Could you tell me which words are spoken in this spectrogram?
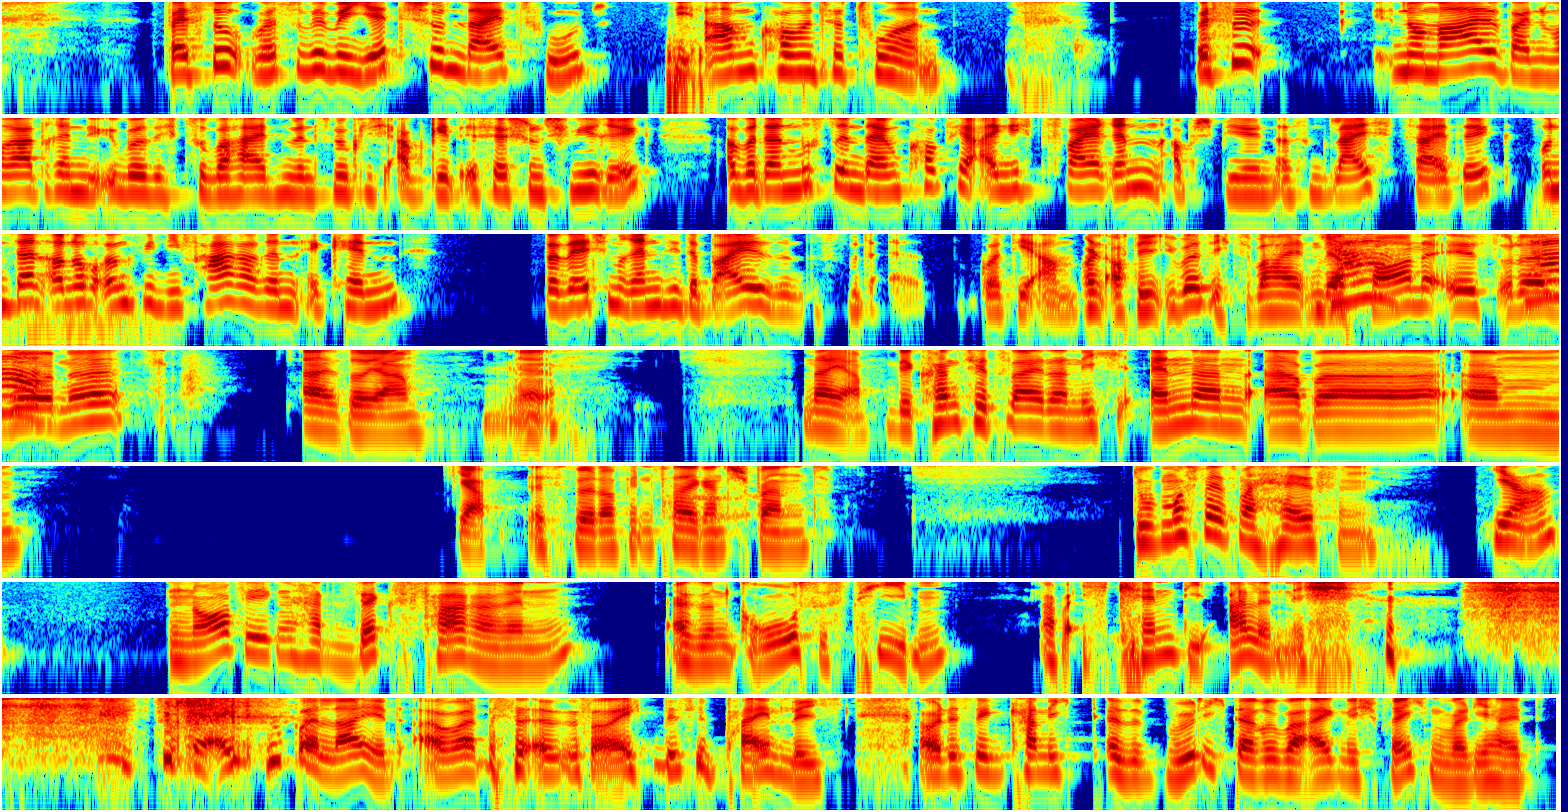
Weißt du, weißt du, wer mir jetzt schon leid tut? Die armen Kommentatoren. Weißt du, normal bei einem Radrennen die Übersicht zu behalten, wenn es wirklich abgeht, ist ja schon schwierig. aber dann musst du in deinem Kopf ja eigentlich zwei Rennen abspielen lassen gleichzeitig und dann auch noch irgendwie die Fahrerinnen erkennen, bei welchem Rennen sie dabei sind. Das wird, äh, Gott, die Arm. Und auch die Übersicht zu behalten, ja. wer vorne ist oder ja. so, ne? Also ja. ja. Naja, wir können es jetzt leider nicht ändern, aber ähm, ja, es wird auf jeden Fall ganz spannend. Du musst mir jetzt mal helfen. Ja. Norwegen hat sechs Fahrerinnen, also ein großes Team, aber ich kenne die alle nicht. es tut mir echt super leid, aber das ist auch echt ein bisschen peinlich. Aber deswegen kann ich, also würde ich darüber eigentlich sprechen, weil die halt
